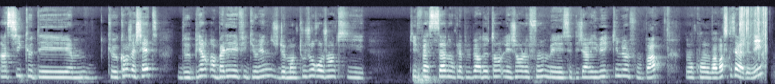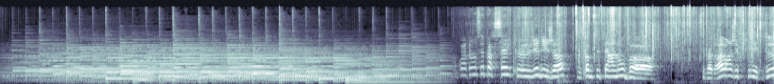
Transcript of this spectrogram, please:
ainsi que des que quand j'achète de bien emballer les figurines. Je demande toujours aux gens qui qui fassent ça. Donc la plupart du temps, les gens le font, mais c'est déjà arrivé qu'ils ne le font pas. Donc on va voir ce que ça va donner. Commencer par celle que j'ai déjà. comme c'était un lot, bah, c'est pas grave, hein, j'ai pris les deux.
